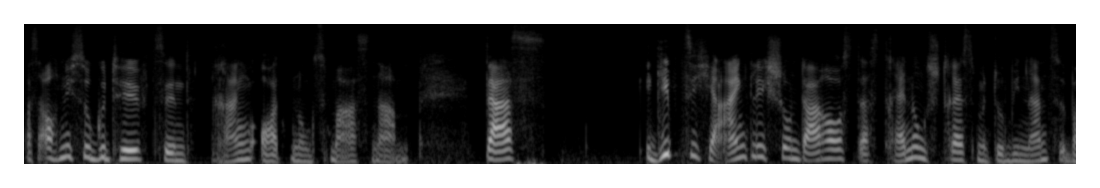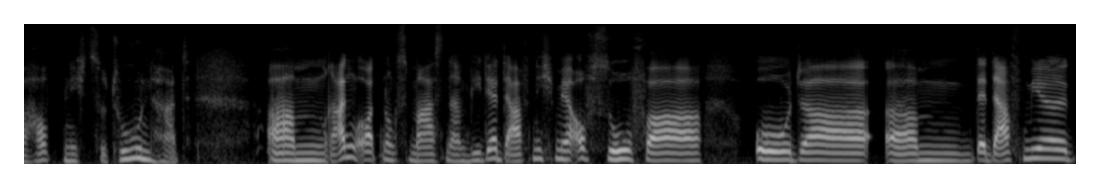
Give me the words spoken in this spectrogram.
Was auch nicht so gut hilft, sind Rangordnungsmaßnahmen. Das ergibt sich ja eigentlich schon daraus, dass Trennungsstress mit Dominanz überhaupt nichts zu tun hat. Ähm, Rangordnungsmaßnahmen wie der darf nicht mehr aufs Sofa oder ähm, der darf mir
